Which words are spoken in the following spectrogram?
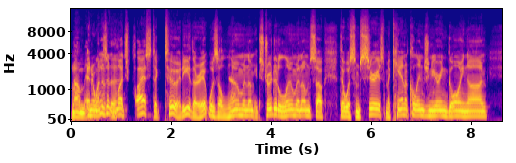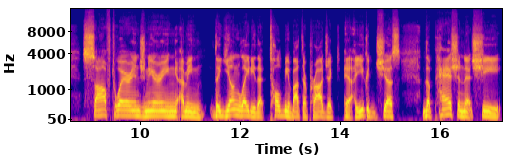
Um, and, and there wasn't the, much plastic to it either. It was aluminum, extruded aluminum. So there was some serious mechanical engineering going on, software engineering. I mean, the young lady that told me about their project, uh, you could just, the passion that she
